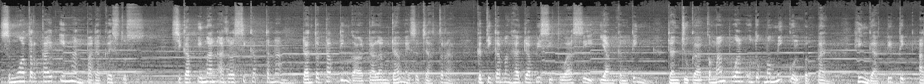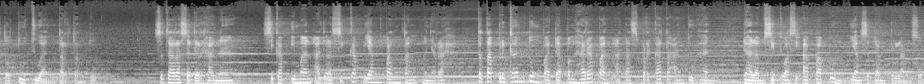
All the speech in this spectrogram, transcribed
Semua terkait iman pada Kristus. Sikap iman adalah sikap tenang dan tetap tinggal dalam damai sejahtera ketika menghadapi situasi yang genting dan juga kemampuan untuk memikul beban hingga titik atau tujuan tertentu. Secara sederhana, sikap iman adalah sikap yang pantang menyerah, tetap bergantung pada pengharapan atas perkataan Tuhan dalam situasi apa pun yang sedang berlangsung.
